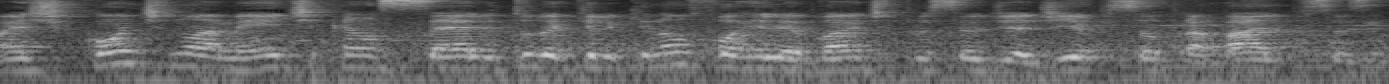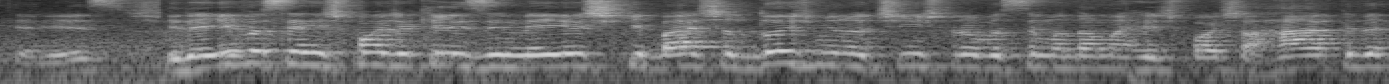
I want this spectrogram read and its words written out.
Mas continuamente cancele tudo aquilo que não for relevante para o seu dia a dia, para o seu trabalho, para os seus interesses. E daí você responde aqueles e-mails que baixa dois minutinhos para você mandar uma resposta rápida,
